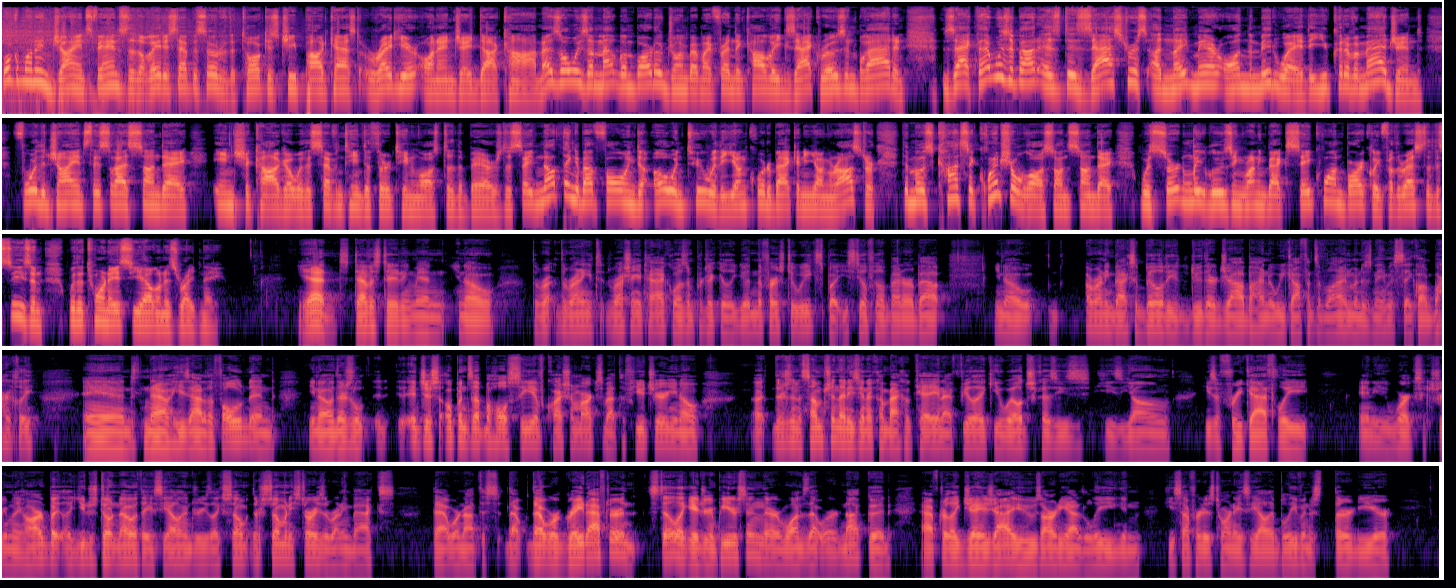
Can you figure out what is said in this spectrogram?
Welcome on in, Giants fans, to the latest episode of the Talk is Cheap podcast right here on NJ.com. As always, I'm Matt Lombardo, joined by my friend and colleague Zach Rosenblatt. And Zach, that was about as disastrous a nightmare on the midway that you could have imagined for the Giants this last Sunday in Chicago with a 17 to 13 loss to the Bears. To say nothing about falling to 0 and 2 with a young quarterback and a young roster, the most consequential loss on Sunday was certainly losing running back Saquon Barkley for the rest of the season with a torn ACL in his right knee. Yeah, it's devastating, man. You know, the the running rushing attack wasn't particularly good in the first two weeks, but you still feel better about, you know, a running back's ability to do their job behind a weak offensive line when his name is Saquon Barkley, and now he's out of the fold, and you know, there's a, it just opens up a whole sea of question marks about the future. You know, uh, there's an assumption that he's going to come back okay, and I feel like he will just because he's he's young, he's a freak athlete and he works extremely hard. But like you just don't know with ACL injuries. Like so, there's so many stories of running backs that were not this that that were great after, and still like Adrian Peterson, there are ones that were not good after, like Jay Ajayi, who's already out of the league and he suffered his torn ACL, I believe, in his third year,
